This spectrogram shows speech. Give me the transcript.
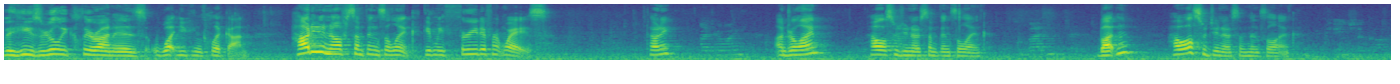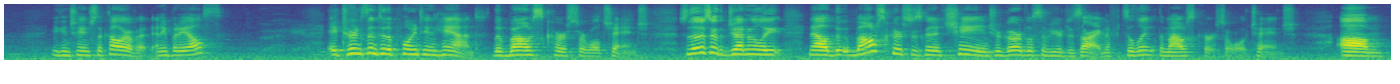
that he's really clear on is what you can click on. How do you know if something's a link? Give me three different ways. Tony? Underline, Underline? How else would you know something's a link? button, Button? How else would you know something's a link? change the color. You can change the color of it. Anybody else? It turns into the pointing hand. The mouse cursor will change. So those are generally, now the mouse cursor is going to change regardless of your design. If it's a link, the mouse cursor will change. Um,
